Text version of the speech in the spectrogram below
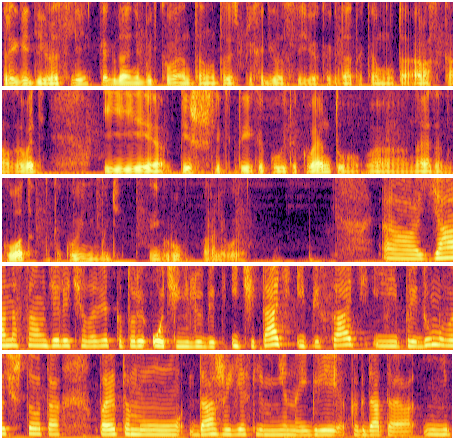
пригодилась ли когда-нибудь квента? Ну, то есть приходилось ли ее когда-то кому-то рассказывать? И пишешь ли ты какую-то квенту э, на этот год, на какую-нибудь игру ролевую? А, я на самом деле человек, который очень любит и читать, и писать, и придумывать что-то, поэтому даже если мне на игре когда-то не,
